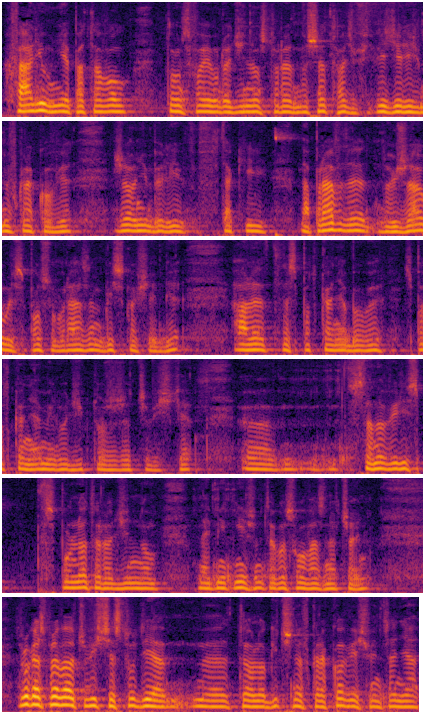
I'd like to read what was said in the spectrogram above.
chwalił, nie patował tą swoją rodziną, z którą wyszedł, choć wiedzieliśmy w Krakowie, że oni byli w taki naprawdę dojrzały sposób razem, blisko siebie, ale te spotkania były spotkaniami ludzi, którzy rzeczywiście e, stanowili wspólnotę rodzinną w najpiękniejszym tego słowa znaczeniu. Druga sprawa, oczywiście studia e, teologiczne w Krakowie, święcenia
